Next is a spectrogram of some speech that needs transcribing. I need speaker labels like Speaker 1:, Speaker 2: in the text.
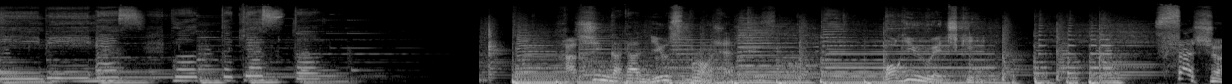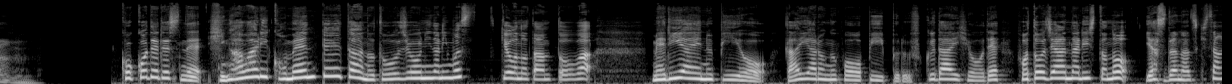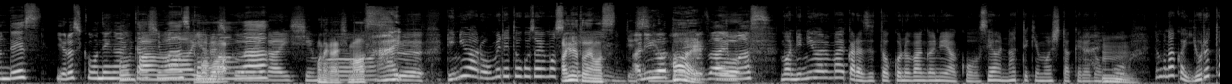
Speaker 1: TBS ポッドキャスト
Speaker 2: 発信型ニュースプロジェクト荻上チキセッション
Speaker 3: ここでですね、日替わりコメンテーターの登場になります。今日の担当は、メディア NPO ダイアログフォーピープル副代表でフォトジャーナリストの安田夏樹さんです。よろしくお願いいたします。
Speaker 4: こんばんは。よろしくお願いします。
Speaker 5: お願いします
Speaker 4: はい。リニューアルおめでとうございます。
Speaker 5: ありがとうございます
Speaker 3: ありがとうございます。
Speaker 4: まあ、リニューアル前からずっとこの番組にはこうお世話になってきましたけれども、
Speaker 5: うん
Speaker 4: でもなんか夜帯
